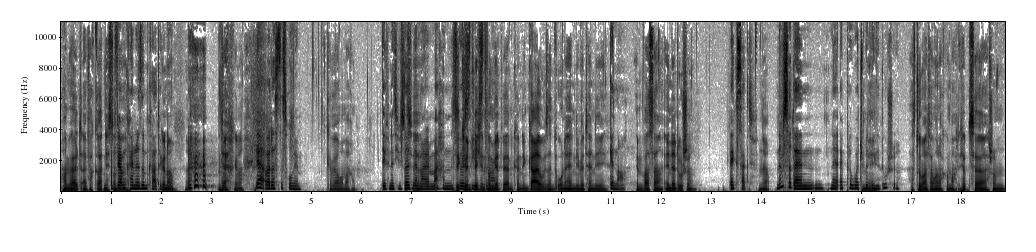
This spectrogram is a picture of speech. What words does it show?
haben wir halt einfach gerade nicht Aber so wir haben keine SIM-Karte Genau. genau. Ja. ja, genau. Ja, aber das ist das Problem. Können wir auch mal machen. Definitiv sollten wir wir mal machen. Sekündlich nächste Mal. informiert werden können, egal wo wir sind, ohne Handy, mit Handy, Genau, im Wasser, in der Dusche. exakt. Ja. Nimmst du deine Apple Watch mit Nee. in die Dusche? Hast du am Anfang auch noch gemacht? Ich habe es ja schon,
